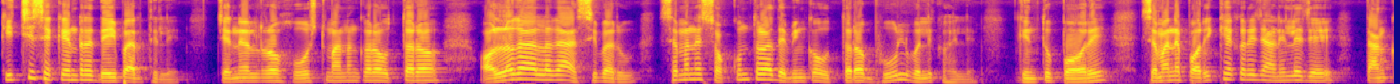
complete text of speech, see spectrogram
କିଛି ସେକେଣ୍ଡରେ ଦେଇପାରିଥିଲେ। ଚ୍ୟାନେଲର ହୋଷ୍ଟମାନଙ୍କର ଉତ୍ତର ଅଲଗା ଅଲଗା ଆସିବାରୁ ସେମାନେ ଶକୁନ୍ତଳା ଦେବୀଙ୍କ ଉତ୍ତର ଭୁଲ ବୋଲି କହିଲେ। କିନ୍ତୁ ପରେ ସେମାନେ ପରୀକ୍ଷା କରି ଜାଣିଲେ ଯେ ତାଙ୍କ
